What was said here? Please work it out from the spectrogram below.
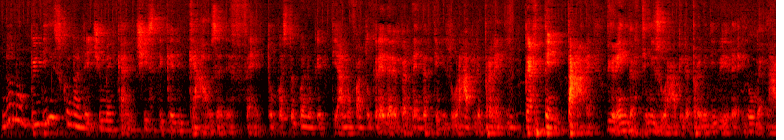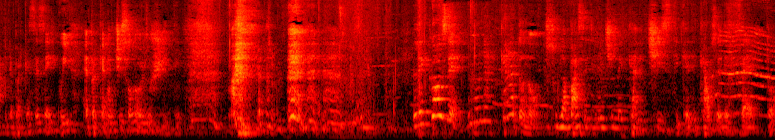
non obbediscono a leggi meccanicistiche di causa ed effetto. Questo è quello che ti hanno fatto credere per renderti misurabile, per tentare di renderti misurabile, prevedibile e governabile, perché se sei qui è perché non ci sono riusciti. Le cose non accadono sulla base di leggi meccanicistiche di causa ed effetto,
